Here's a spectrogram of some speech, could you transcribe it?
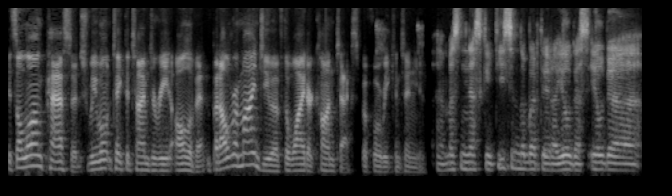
It's a long passage. We won't take the time to read all of it, but I'll remind you of the wider context before we continue. Uh, Mes neskaitysim dabar, tai yra ilgas, ilga,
